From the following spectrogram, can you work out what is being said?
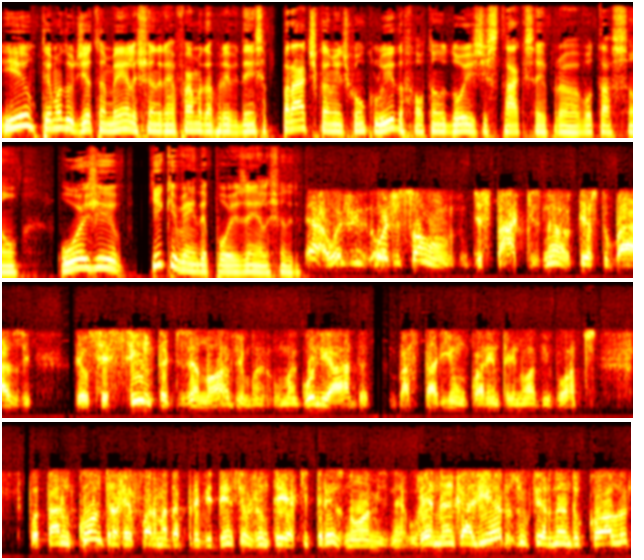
E o tema do dia também, Alexandre, a reforma da Previdência praticamente concluída, faltando dois destaques aí para votação hoje. O que, que vem depois, hein, Alexandre? É, hoje, hoje são destaques, né? O texto base deu 60 19, uma, uma goleada, bastariam 49 votos. Votaram contra a reforma da Previdência, eu juntei aqui três nomes, né? O Renan Calheiros, o Fernando Collor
